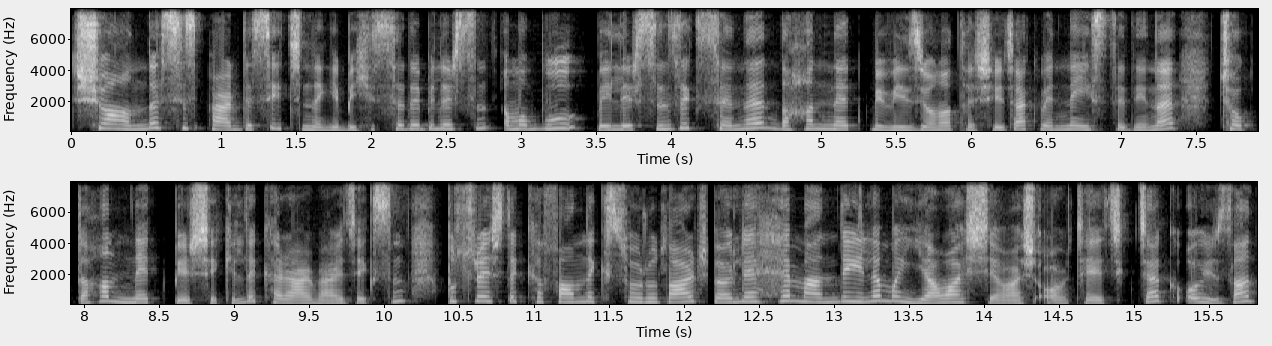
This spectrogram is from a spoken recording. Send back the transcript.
Şu anda sis perdesi içinde gibi hissedebilirsin ama bu belirsizlik seni daha net bir vizyona taşıyacak ve ne istediğine çok daha net bir şekilde karar vereceksin. Bu süreçte kafandaki sorular böyle hemen değil ama yavaş yavaş ortaya çıkacak. O yüzden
